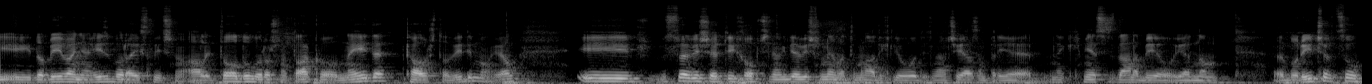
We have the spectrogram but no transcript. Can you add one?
i dobivanja izbora i slično, ali to dugoročno tako ne ide, kao što vidimo, jel? I sve više tih općina gdje više nemate mladih ljudi. Znači ja sam prije nekih mjesec dana bio u jednom e, Boričevcu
